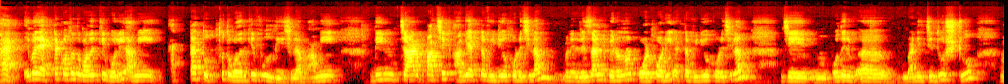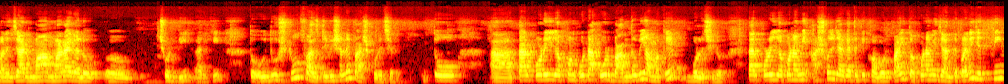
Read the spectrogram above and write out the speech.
হ্যাঁ এবারে একটা কথা তোমাদেরকে বলি, আমি একটা তথ্য তোমাদেরকে ভুল দিয়েছিলাম। আমি দিন চার পাঁচেক আগে একটা ভিডিও করেছিলাম মানে রেজাল্ট বেরোনোর পরপরই একটা ভিডিও করেছিলাম যে ওদের বাড়ির যে দুষ্টু মানে যার মা মারা গেল ছর্দি আর কি, তো ওই দুষ্টু ফার্স্ট ডিভিশনে পাশ করেছে। তো তারপরে যখন ওটা ওর বান্ধবী আমাকে বলেছিল তারপরে যখন আমি আসল জায়গা থেকে খবর পাই, তখন আমি জানতে পারি যে তিন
